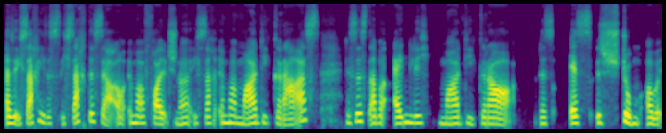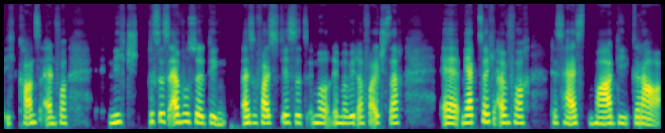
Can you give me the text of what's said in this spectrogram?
also, ich sage das ich sage das ja auch immer falsch, ne? Ich sage immer Mardi Gras, das ist aber eigentlich Mardi Gras. Das S ist stumm, aber ich kann's einfach nicht das ist einfach so 'n Ding. Also, falls ich das jetzt immer und immer wieder falsch sage, äh, merkt's euch einfach, das heißt Mardi Gras.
